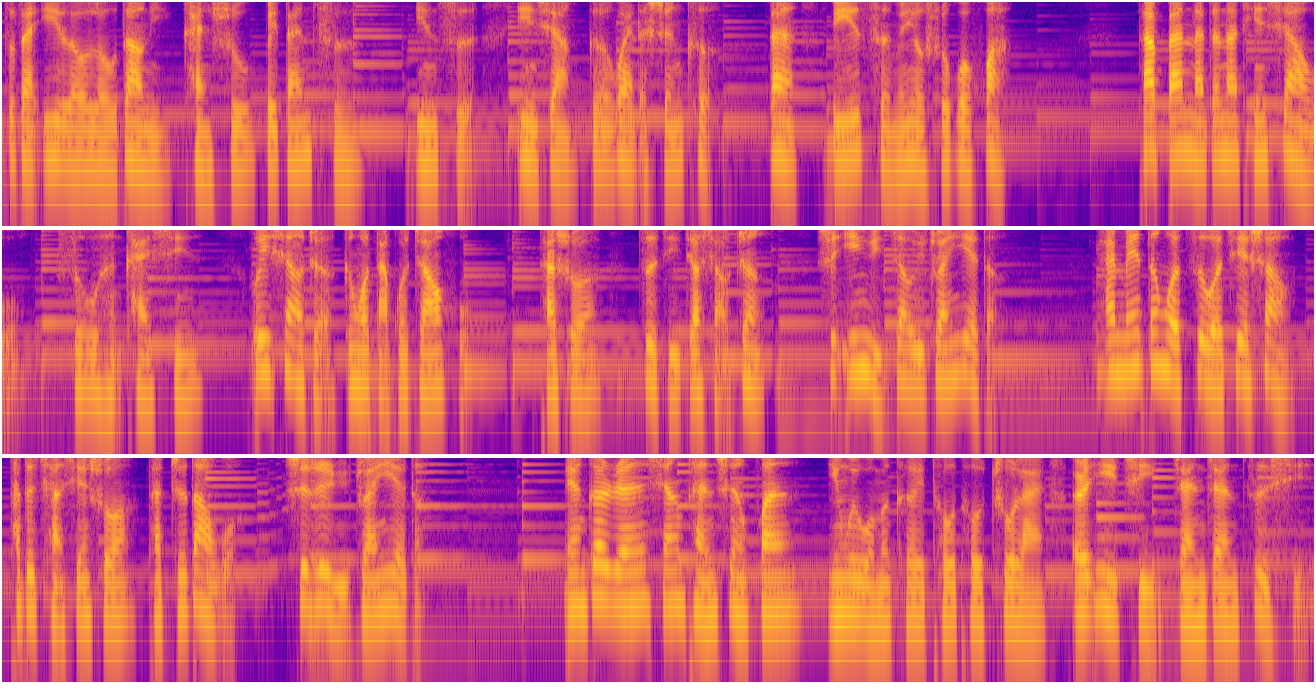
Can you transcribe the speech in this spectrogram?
坐在一楼楼道里看书背单词，因此印象格外的深刻。但彼此没有说过话。他搬来的那天下午，似乎很开心，微笑着跟我打过招呼。他说自己叫小郑，是英语教育专业的。还没等我自我介绍，他就抢先说他知道我是日语专业的。两个人相谈甚欢，因为我们可以偷偷出来而一起沾沾自喜。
